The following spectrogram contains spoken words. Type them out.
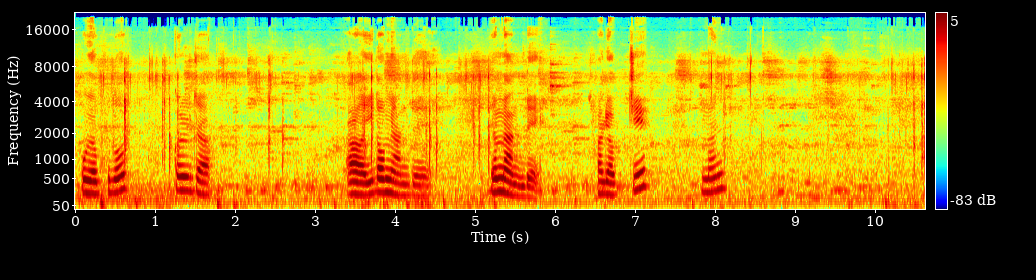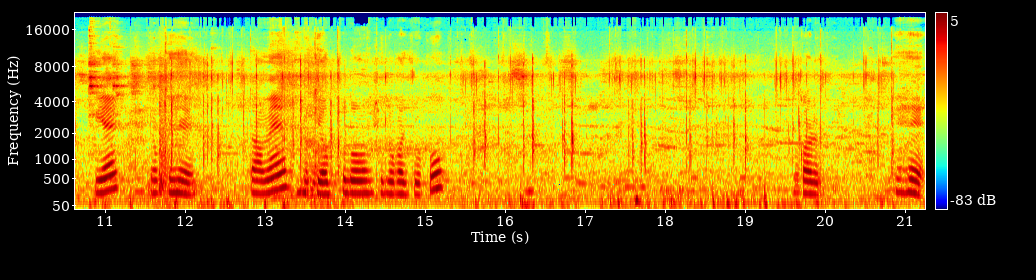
그리고 옆으로 끌자. 아 이러면 안 돼. 이러면 안 돼. 자리 없지? 그러면 위에 이렇게 해. 그 다음에 이렇게 옆으로 밀어가지고 이걸 이렇게 해.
